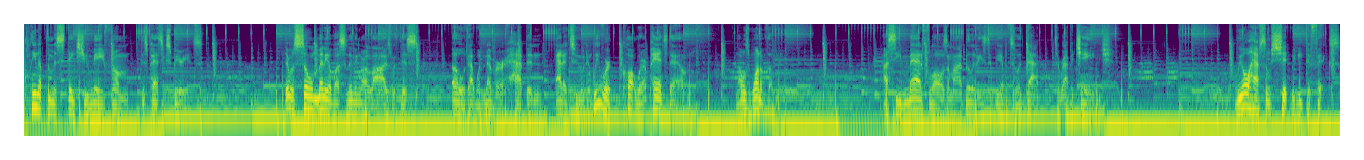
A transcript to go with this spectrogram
clean up the mistakes you made from this past experience. There were so many of us living our lives with this, oh, that would never happen attitude, and we were caught with our pants down. And I was one of them. I see mad flaws in my abilities to be able to adapt to rapid change. We all have some shit we need to fix.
